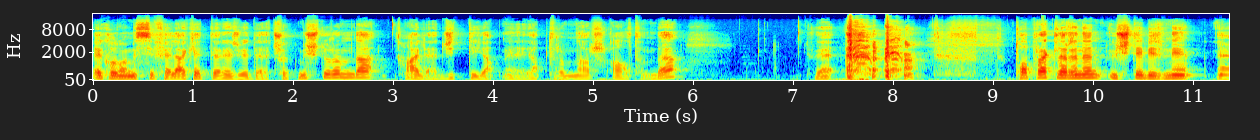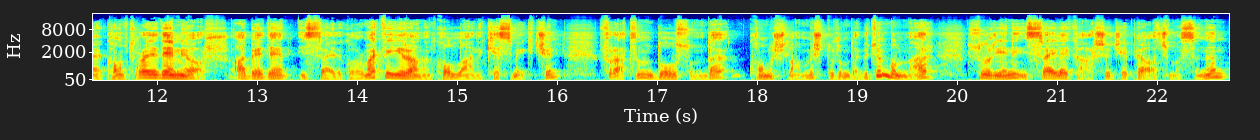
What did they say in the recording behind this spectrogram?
Ekonomisi felaket derecede çökmüş durumda. Hala ciddi yap, e, yaptırımlar altında. Ve topraklarının üçte birini e, kontrol edemiyor. ABD İsrail'i korumak ve İran'ın kollarını kesmek için Fırat'ın doğusunda konuşlanmış durumda. Bütün bunlar Suriye'nin İsrail'e karşı cephe açmasının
